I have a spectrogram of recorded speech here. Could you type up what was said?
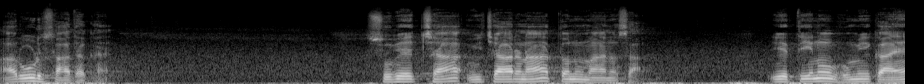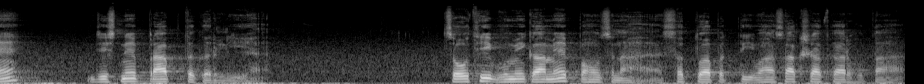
आरूढ़ साधक है। शुभेच्छा, विचारणा, तनुमानसा। ये तीनों भूमिकाएँ जिसने प्राप्त कर ली है। चौथी भूमिका में पहुँचना है। सत्वापत्ति वहाँ साक्षात्कार होता है।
